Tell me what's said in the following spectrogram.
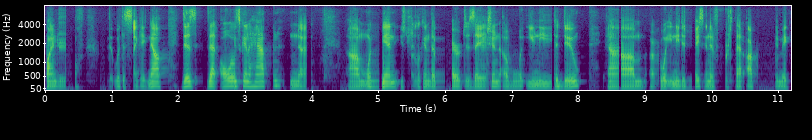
find yourself with a side gig. Now, does that always going to happen? No. Um, once again, you start looking at the prioritization of what you need to do, um, or what you need to chase, and of course, that opportunity to make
